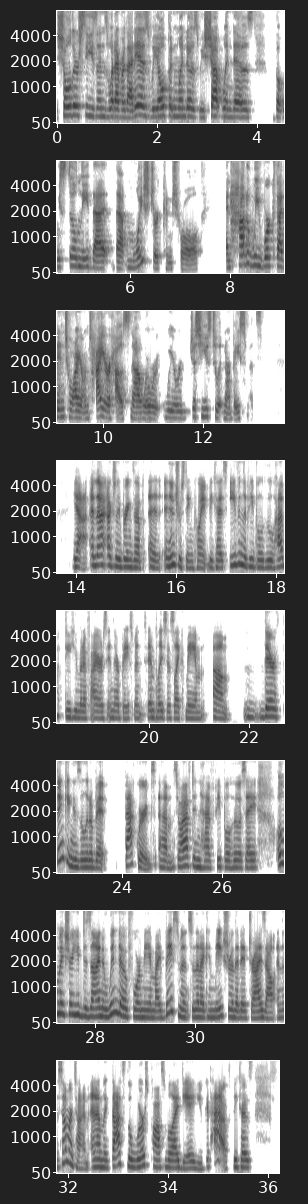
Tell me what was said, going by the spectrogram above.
shoulder seasons, whatever that is, we open windows, we shut windows, but we still need that that moisture control. And how do we work that into our entire house now where we're we're just used to it in our basements? Yeah, and that actually brings up an, an, interesting point because even the people who have dehumidifiers in their basements in places like Maine, um, their thinking is a little bit backwards. Um, so I often have people who say, Oh, make sure you design a window for me in my basement so that I can make sure that it dries out in the summertime. And I'm like, That's the worst possible idea you could have because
